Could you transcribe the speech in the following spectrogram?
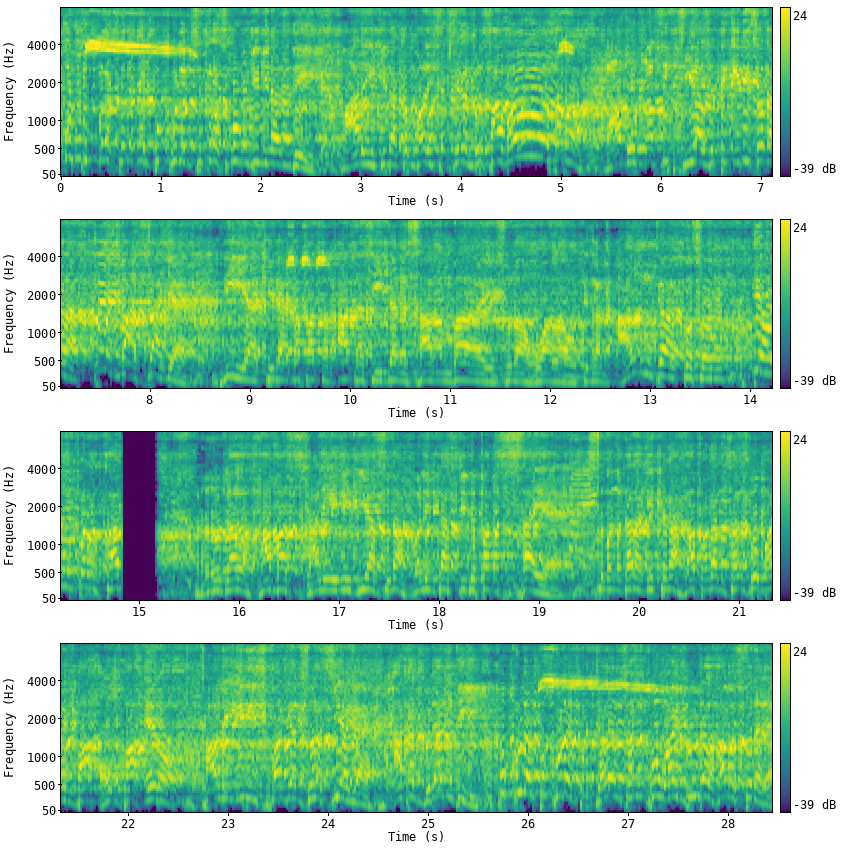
Untuk melaksanakan pukulan sekeras mungkin nanti. Mari kita kembali saksikan bersama-sama. Namun nasib sial detik ini saudara tembak saja. Dia tidak dapat teratasi dan sampai sudah walau dengan angka kosong yang pertama Rudal Hamas kali ini dia sudah melintas di depan saya. Sementara di tengah lapangan sang pemain Pak Ompa Ero kali ini sebagian sudah siaga. Akan menanti pukulan-pukulan perjalanan sang pemain Rudal Hamas saudara.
